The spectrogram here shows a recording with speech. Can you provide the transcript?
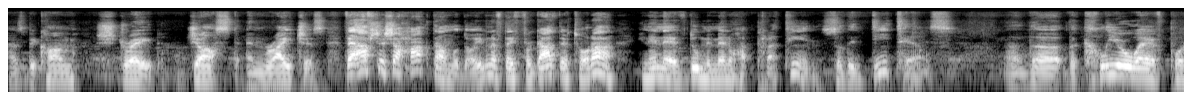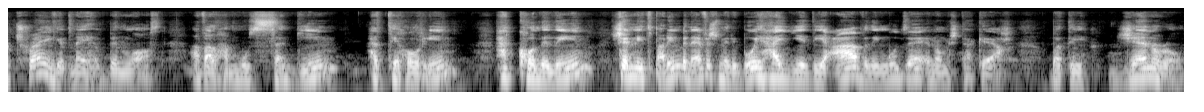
has become straight, just and righteous. Even if they forgot their Torah, so the details, uh, the, the clear way of portraying it may have been lost. אבל המושגים הטהורים הכוללים שנתפרים בנפש מריבוי הידיעה ולימוד זה אינו משתכח. But the general,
